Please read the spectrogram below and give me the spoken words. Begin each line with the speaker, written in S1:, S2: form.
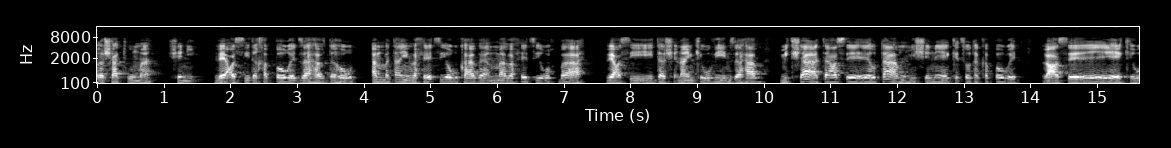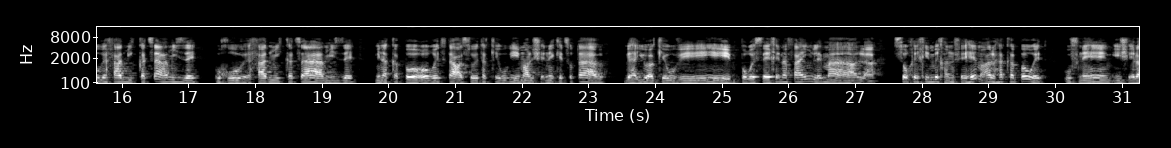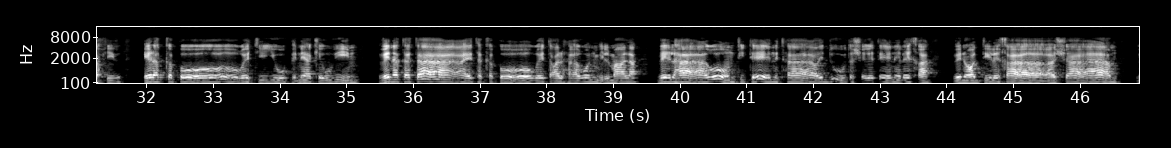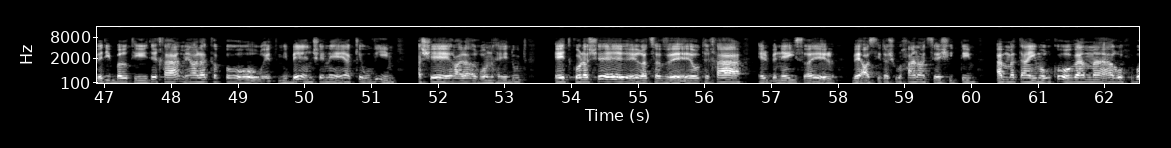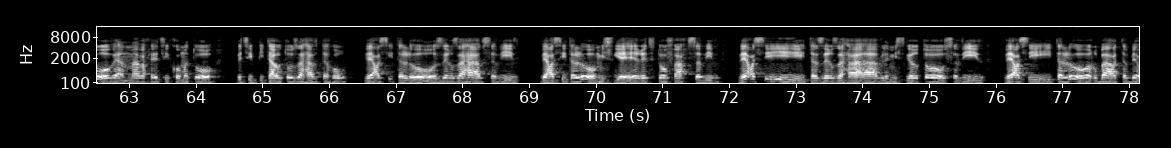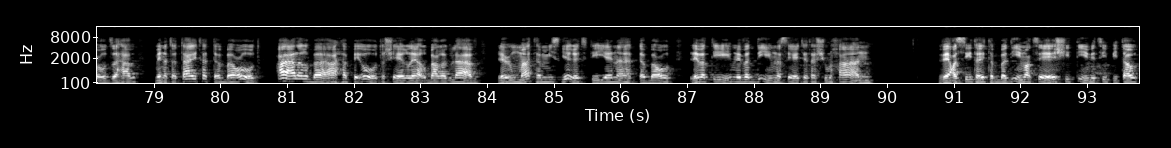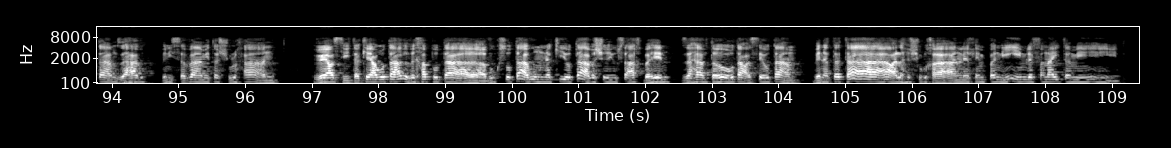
S1: פרשת תרומה, שני, ועשית כפורת זהב טהור, אמתיים וחצי אורכה ואמה וחצי רוחבה, ועשית שניים קרובים זהב, מקשה תעשה אותם משנה קצות הכפורת, ועשה קירוב אחד מקצה מזה, וכרוב אחד מקצה מזה, מן הכפורת תעשו את הקירובים על שני קצותיו, והיו הקירובים פורסי כנפיים למעלה, שוחחים בכנפיהם על הכפורת, ופניהם איש אל אחיו, אל הכפורת יהיו פני הקירובים, ונתת את הכפורת על הארון מלמעלה, ואל הארון תיתן את העדות אשר אתן אליך, ונועדתי לך שם, ודיברתי איתך מעל הכפורת, מבין שני הקירובים, אשר על ארון העדות, את כל אשר אצווה אותך אל בני ישראל, ועשית שולחן עצי שיטים, אמתיים אורכו, ואמה רוחבו, ואמה וחצי קומתו, וציפית אותו זהב טהור, ועשית לו זר זהב סביב, ועשית לו מסגרת תופח סביב, ועשית זר זהב למסגרתו סביב, ועשית לו ארבע טבעות זהב, ונתת את הטבעות על ארבע הפאות אשר לארבע רגליו, לעומת המסגרת תהיינה הטבעות לבתים לבדים לשאת את השולחן. ועשית את הבדים עצי שיטים וציפית אותם זהב, וניסבם את השולחן. ועשית קערותיו וכפותיו וכסותיו ומנקיותיו אשר יוסח בהן, זהב טהור תעשה אותם, ונתת על השולחן לחם פנים לפני תמיד.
